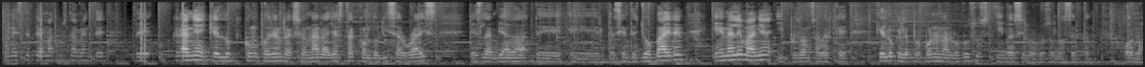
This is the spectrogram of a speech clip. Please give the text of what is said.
con este tema justamente de Ucrania y qué es lo que, cómo podrían reaccionar. Allá está Condoleezza Rice, es la enviada del de, presidente Joe Biden en Alemania y pues vamos a ver qué, qué es lo que le proponen a los rusos y ver si los rusos lo aceptan o no.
